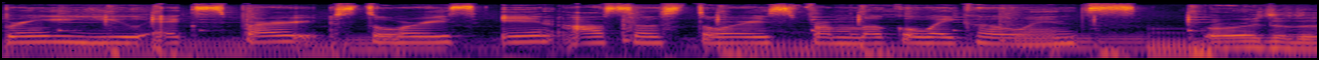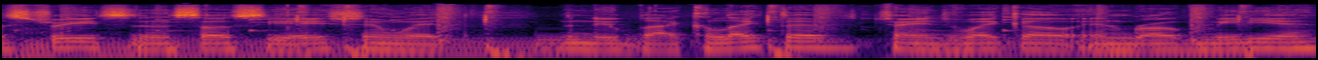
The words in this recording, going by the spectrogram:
bringing you expert stories and also stories from local Wacoans. Stories of the Streets is in association with the New Black Collective, Change Waco, and Rogue Media.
